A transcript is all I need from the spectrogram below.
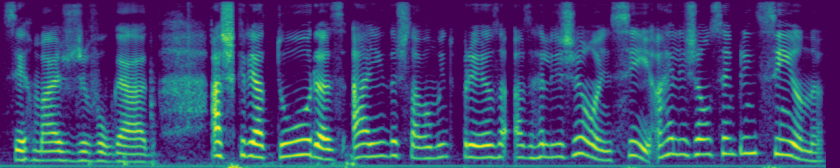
ser mais divulgado. As criaturas ainda estavam muito presas às religiões. Sim, a religião sempre ensina,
